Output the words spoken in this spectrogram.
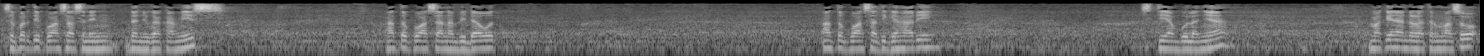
Seperti puasa Senin dan juga Kamis. Atau puasa Nabi Daud. Atau puasa tiga hari. Setiap bulannya. Maka ini adalah termasuk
